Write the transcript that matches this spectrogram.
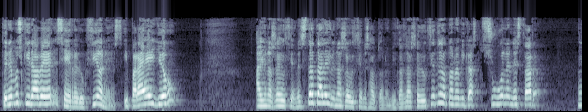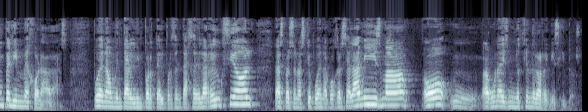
Tenemos que ir a ver si hay reducciones y para ello hay unas reducciones estatales y unas reducciones autonómicas. Las reducciones autonómicas suelen estar un pelín mejoradas. Pueden aumentar el importe del porcentaje de la reducción, las personas que pueden acogerse a la misma o mmm, alguna disminución de los requisitos.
